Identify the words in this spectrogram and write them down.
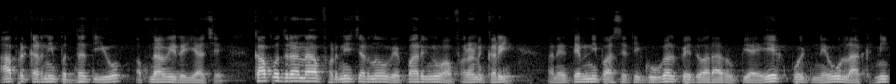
આ પ્રકારની પદ્ધતિઓ અપનાવી રહ્યા છે. કાપોદ્રાના ફર્નિચરનું વેપારીનું અપહરણ કરી અને તેમની પાસેથી ગૂગલ પે દ્વારા રૂપિયા એક પોઈન્ટ નેવું લાખની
